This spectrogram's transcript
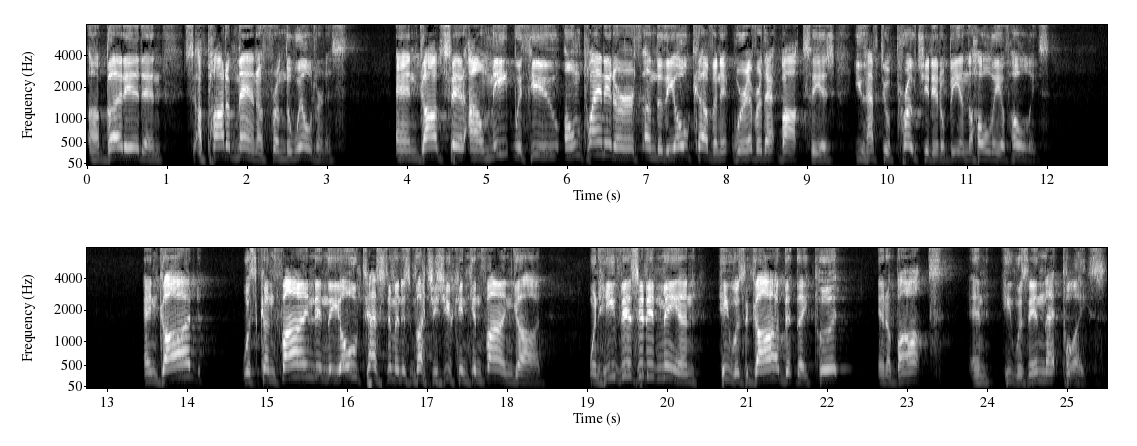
uh, budded and a pot of manna from the wilderness. And God said, I'll meet with you on planet Earth under the old covenant, wherever that box is. You have to approach it, it'll be in the Holy of Holies. And God was confined in the Old Testament as much as you can confine God. When He visited men, He was a God that they put in a box, and He was in that place.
